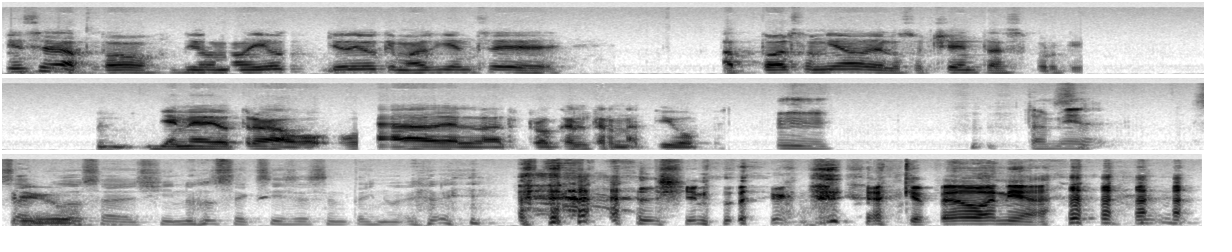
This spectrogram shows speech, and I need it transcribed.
¿Quién se adaptó? Digo, no, digo, yo digo que más bien se adaptó al sonido de los ochentas porque viene de otra o- oleada del rock alternativo. Pues. Mm, También. Sa- saludos a Shino Sexy 69. El de- ¿Qué pedo, Vania?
